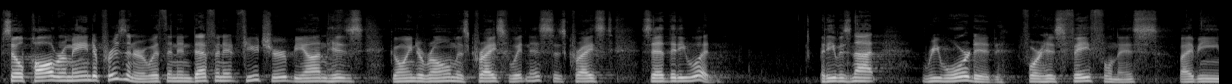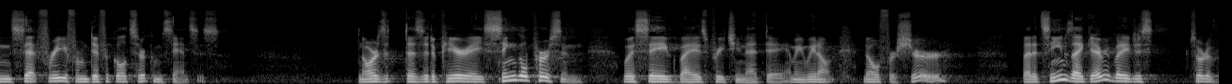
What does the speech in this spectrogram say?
So Paul remained a prisoner with an indefinite future beyond his going to Rome as Christ's witness, as Christ said that he would. But he was not rewarded for his faithfulness by being set free from difficult circumstances. Nor does it appear a single person was saved by his preaching that day. I mean, we don't know for sure, but it seems like everybody just sort of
